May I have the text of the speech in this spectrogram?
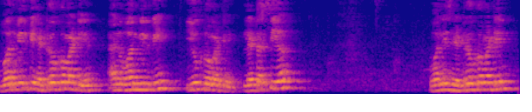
One will be heterochromatin and one will be euchromatin. Let us see here. One is heterochromatin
